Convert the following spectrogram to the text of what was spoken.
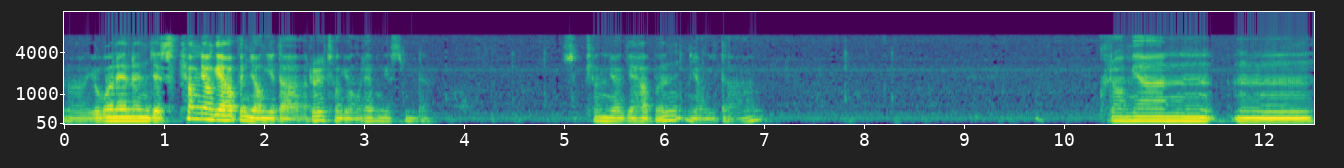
어, 이번에는 이제 수평력의 합은 0이다를 적용을 해보겠습니다. 수평력의 합은 0이다. 그러면 음,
